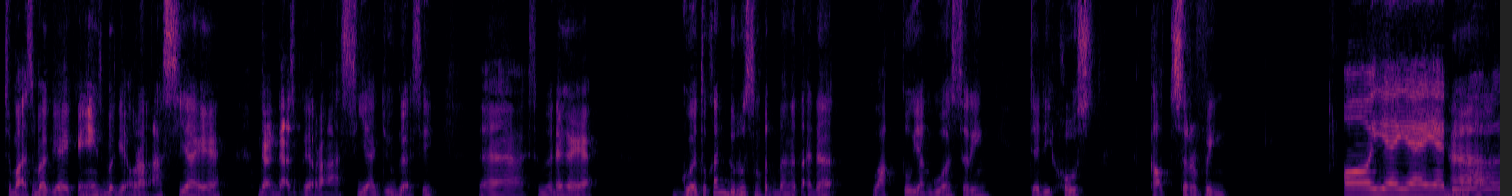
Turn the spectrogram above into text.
cuma sebagai kayaknya sebagai orang Asia ya nggak nggak sebagai orang Asia juga sih. Ya sebenarnya kayak gua tuh kan dulu sempet banget ada waktu yang gua sering jadi host couch surfing Oh iya iya iya dulu Nah.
